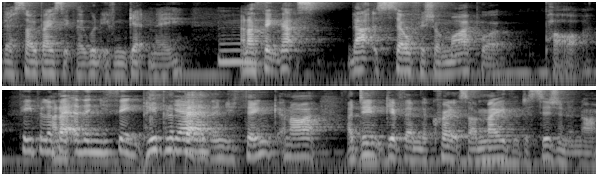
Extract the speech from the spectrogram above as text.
they're so basic, they wouldn't even get me. Mm. And I think that's that is selfish on my part. people are And I- better than you think People are yeah. better than you think, and I, I didn't give them the credit, so I made the decision, and I,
